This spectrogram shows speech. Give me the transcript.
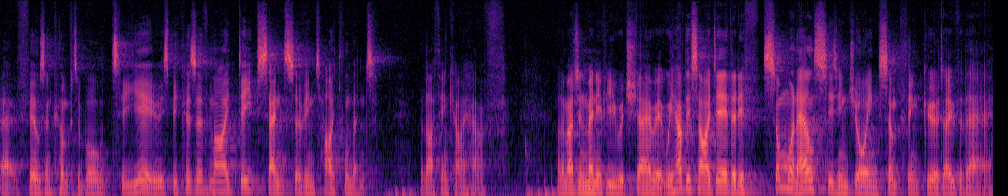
uh, feels uncomfortable to you, is because of my deep sense of entitlement that I think I have. I'd imagine many of you would share it. We have this idea that if someone else is enjoying something good over there,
